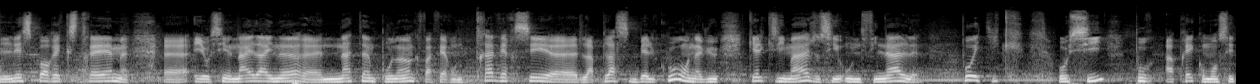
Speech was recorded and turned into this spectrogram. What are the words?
les sports extrêmes euh, et aussi un eyeliner. Euh, Nathan Poulain qui va faire une traversée de la place On a vu quelques images aussi, une finale poétique aussi pour après commencer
